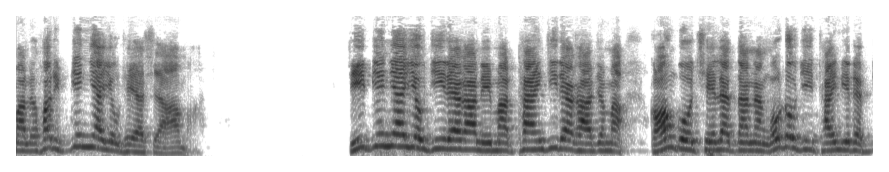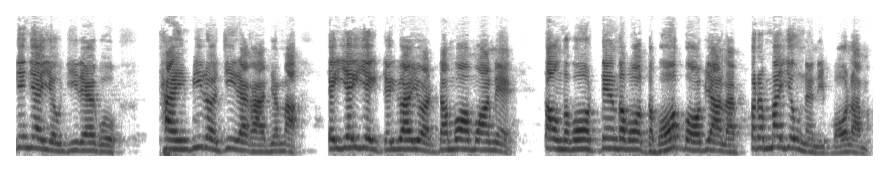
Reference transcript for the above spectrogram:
မှာလဲဟောဒီပညာယုတ်ထဲကရှာရမှာဒီပညာယုတ်ကြီးတဲ့ကနေမှထိုင်ကြည့်တဲ့အခါကျမှခေါင်းကိုခြေလက်တန်းတန်းငုတ်တုတ်ကြီးထိုင်နေတဲ့ပညာယုတ်ကြီးတဲ့ကိုထိုင်ပြီးတော့ကြည့်တဲ့အခါကျမှတရိပ်ရိပ်တရွရွတမောမောနဲ့တောင်သဘောတင်းသဘောသဘောပေါ်ပြလာပရမတ်ယုတ်နံနေပေါ်လာမှာ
